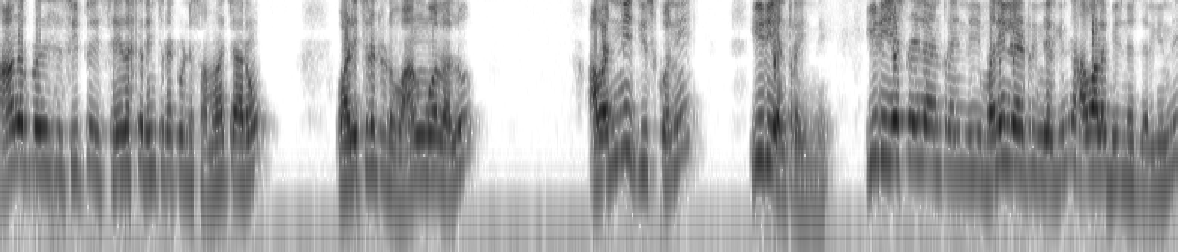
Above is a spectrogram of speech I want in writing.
ఆంధ్రప్రదేశ్ సీటు సేకరించినటువంటి సమాచారం వాళ్ళు ఇచ్చినటువంటి వాంగ్మూలాలు అవన్నీ తీసుకొని ఈడీ ఎంటర్ అయింది. ఈడీ ఏ స్థాయిలో ఎంటర్ అయింది? మనీ లాండరింగ్ జరిగింది హవాలా బిజినెస్ జరిగింది.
